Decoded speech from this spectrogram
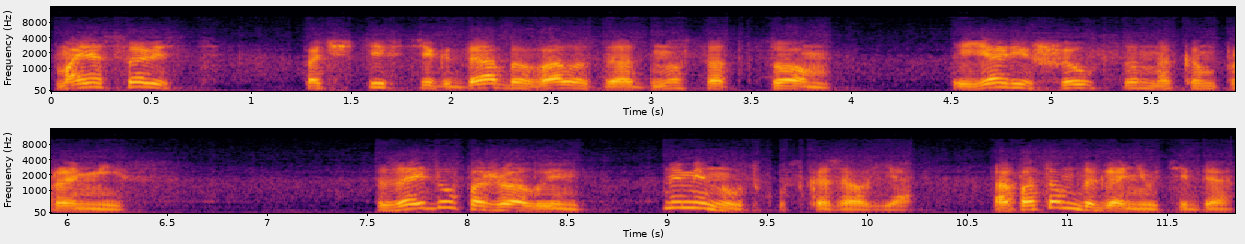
Моя совесть почти всегда бывала заодно с отцом, я решился на компромисс. «Зайду, пожалуй, на минутку», — сказал я, — «а потом догоню тебя».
